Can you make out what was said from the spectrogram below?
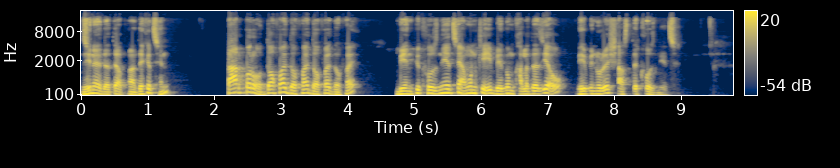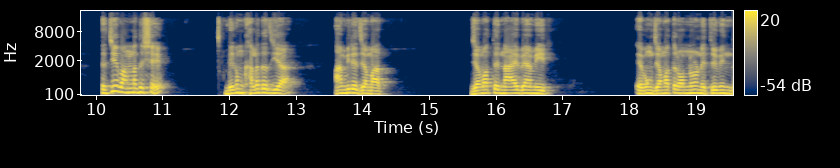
ঝিনাইদাতে আপনারা দেখেছেন, তারপরও দফায় দফায় দফায় দফায় বিএনপি খোঁজ নিয়েছে, এমনকি বেগম খালেদা জিয়াও ভিপিনুরের স্বাস্থ্যের খোঁজ নিয়েছে। যে বাংলাদেশে বেগম খালেদা জিয়া আমিরে জামাত, জামাতের নায়েবে আমির এবং জামাতের অন্যান্য নেতৃবৃন্দ,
